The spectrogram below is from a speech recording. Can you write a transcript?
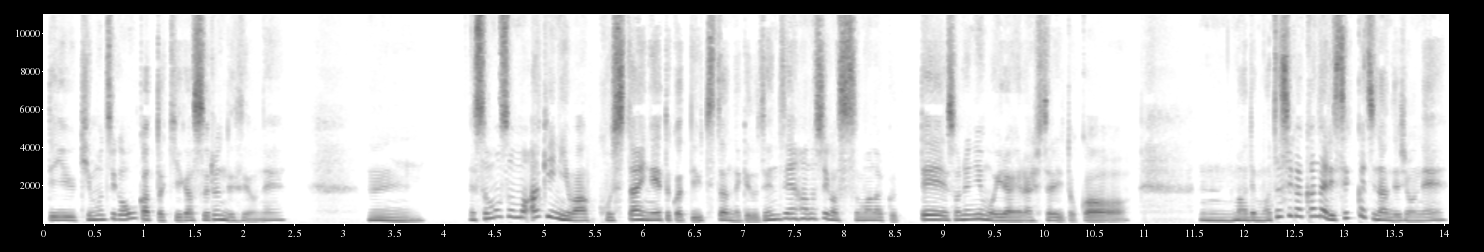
っていう気持ちが多かった気がするんですよね。うん。そもそも秋には越したいねとかって言ってたんだけど全然話が進まなくってそれにもイライラしたりとか、うん、まあでも私がかなりせっかちなんでしょうね、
